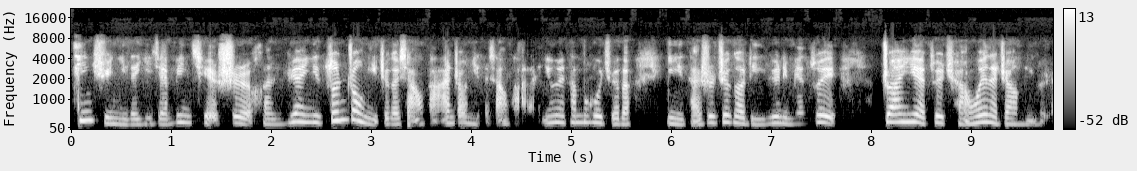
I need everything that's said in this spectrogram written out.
听取你的意见，并且是很愿意尊重你这个想法，按照你的想法来，因为他们会觉得你才是这个领域里面最专业、最权威的这样的一个人，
